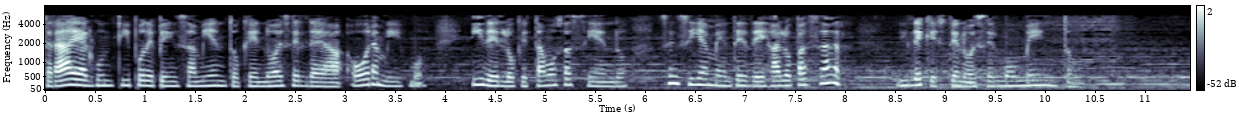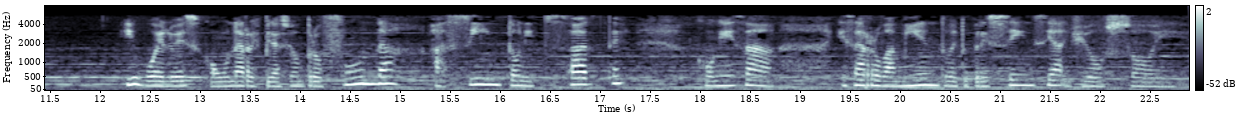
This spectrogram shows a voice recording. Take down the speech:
trae algún tipo de pensamiento que no es el de ahora mismo y de lo que estamos haciendo, sencillamente déjalo pasar. Dile que este no es el momento. Y vuelves con una respiración profunda a sintonizarte con esa ese arrobamiento de tu presencia yo soy.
